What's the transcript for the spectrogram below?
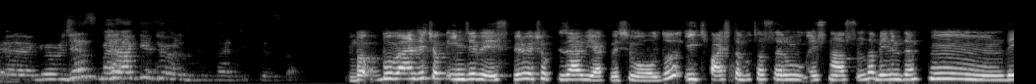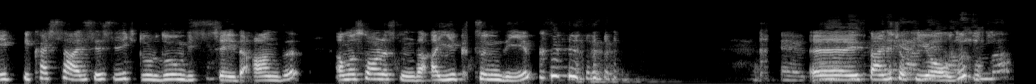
e, göreceğiz. Merak ediyoruz biz de açıkçası. Bu bu bence çok ince bir espri ve çok güzel bir yaklaşım oldu. İlk başta bu tasarım esnasında benim de hmm deyip birkaç salisesilik durduğum bir şeydi, andı. Ama sonrasında ayıktım diyeyim. Evet. Ee, Ama bence çok iyi yani oldu. Aslında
